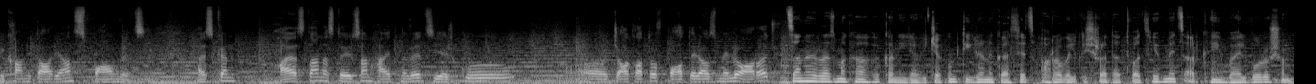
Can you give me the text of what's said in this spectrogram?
մի քանի տարի անց սպանվեց։ Այսինքն Հայաստանը ըստեյության հայտնվեց երկու ճակատով պատերազմելու առաջ ցաներ ռազմաքաղաքական իրավիճակում Տիգրանը կասեց առավել կշռադատված եւ մեծ արքային վայել որոշում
